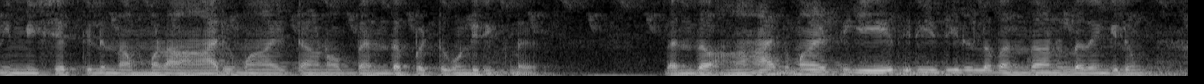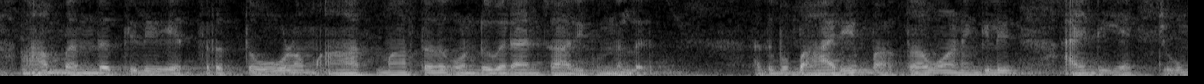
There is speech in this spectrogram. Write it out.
നിമിഷത്തിൽ നമ്മൾ ആരുമായിട്ടാണോ ബന്ധപ്പെട്ടുകൊണ്ടിരിക്കുന്നത്. ബന്ധം ആരുമായിട്ട് ഏത് രീതിയിലുള്ള ബന്ധമാണുള്ളതെങ്കിലും ആ ബന്ധത്തിൽ എത്രത്തോളം ആത്മാർത്ഥത കൊണ്ടുവരാൻ സാധിക്കുന്നുള്ളത് അതിപ്പോൾ ഭാര്യയും ഭർത്താവും ആണെങ്കിൽ അതിന്റെ ഏറ്റവും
